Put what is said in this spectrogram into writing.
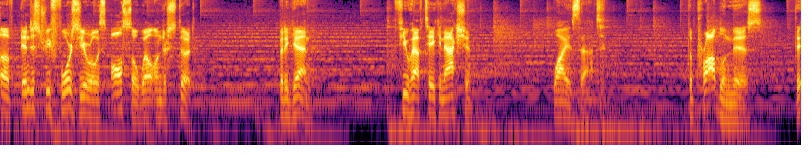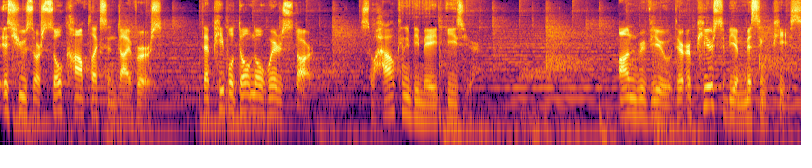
of Industry 4.0 is also well understood. But again, few have taken action. Why is that? The problem is the issues are so complex and diverse that people don't know where to start. So how can it be made easier? On review, there appears to be a missing piece,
